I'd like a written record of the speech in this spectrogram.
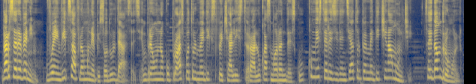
Dar să revenim. Vă invit să aflăm în episodul de astăzi, împreună cu proaspătul medic specialist Raluca Smărândescu, cum este rezidențiatul pe medicina muncii. Să-i dăm drumul!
